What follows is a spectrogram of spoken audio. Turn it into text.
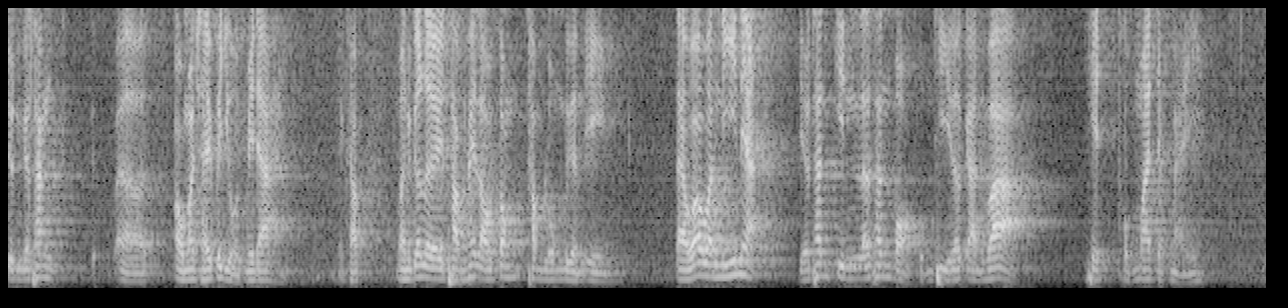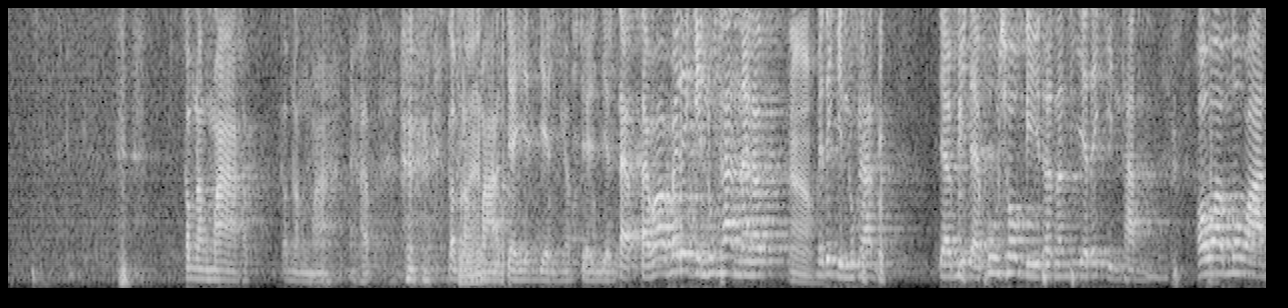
จนกระทั่งเอามาใช้ประโยชน์ไม่ได้นะครับ มันก็เลยทำให้เราต้องทำโรงเรือนเอง แต่ว่าวันนี้เนี่ย ดี๋ยวท่านกินแล้วท่านบอกผมทีแล้วกันว่าเห็ดผมมาจากไหนกำลังมาครับกำลังมานะครับกำลังมาใจเย็นๆครับใจเย็นๆแต่แต่ว่าไม่ได้กินทุกท่านนะครับอ้าวไม่ได้กินทุกท่าน จะมีแต่ผู้โชคดีเท่านั้นที่จะได้กินทัน เพราะว่าเมื่อวาน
